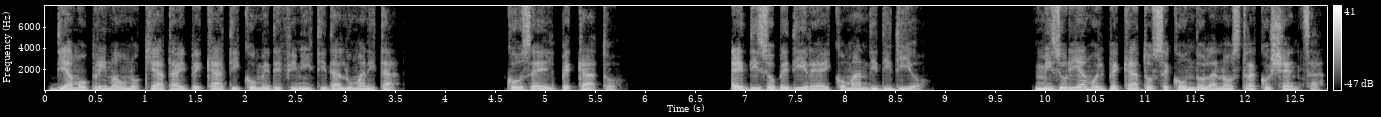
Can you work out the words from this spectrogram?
Diamo prima un'occhiata ai peccati come definiti dall'umanità. Cos'è il peccato? È disobbedire ai comandi di Dio. Misuriamo il peccato secondo la nostra coscienza.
